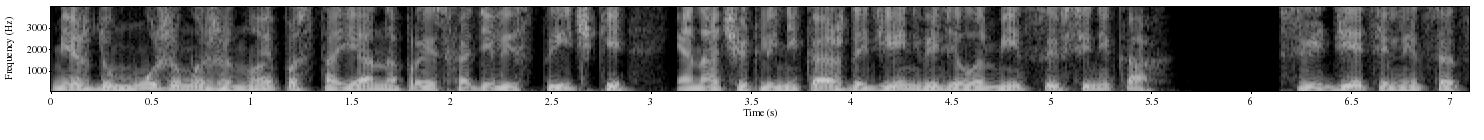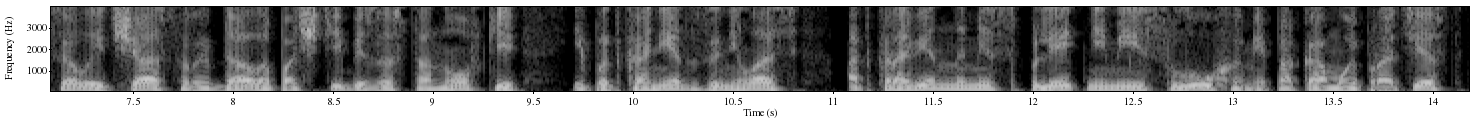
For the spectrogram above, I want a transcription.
между мужем и женой постоянно происходили стычки, и она чуть ли не каждый день видела Митцы в синяках. Свидетельница целый час рыдала почти без остановки и под конец занялась откровенными сплетнями и слухами, пока мой протест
